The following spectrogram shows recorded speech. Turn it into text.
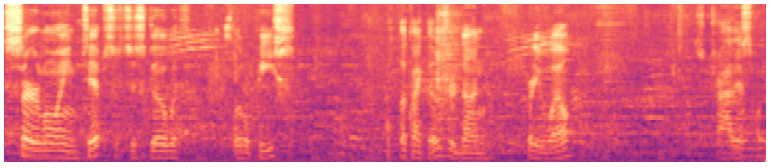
sirloin tips. Let's just go with a little piece. Look like those are done pretty well. Let's try this one.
